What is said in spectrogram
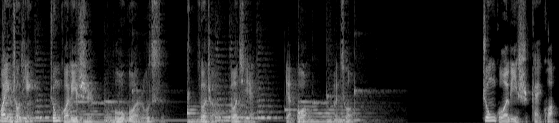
欢迎收听《中国历史不过如此》，作者罗杰，演播文措。中国历史概况：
